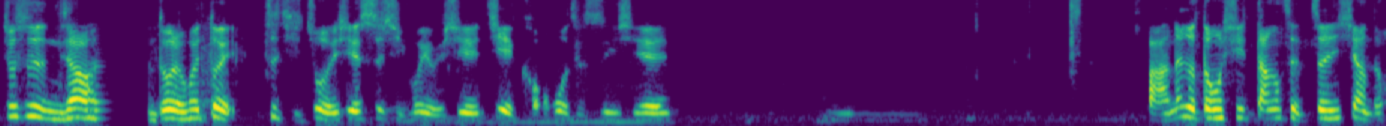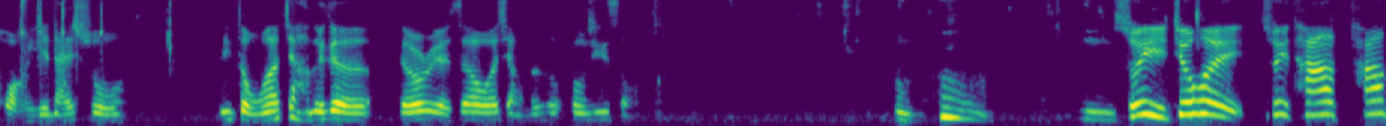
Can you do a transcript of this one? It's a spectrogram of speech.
就是你知道，很多人会对自己做一些事情会有一些借口，或者是一些，嗯，把那个东西当成真相的谎言来说，你懂我要讲那个 Gloria 知道我讲的东西什么吗？嗯嗯嗯，所以就会，所以他他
